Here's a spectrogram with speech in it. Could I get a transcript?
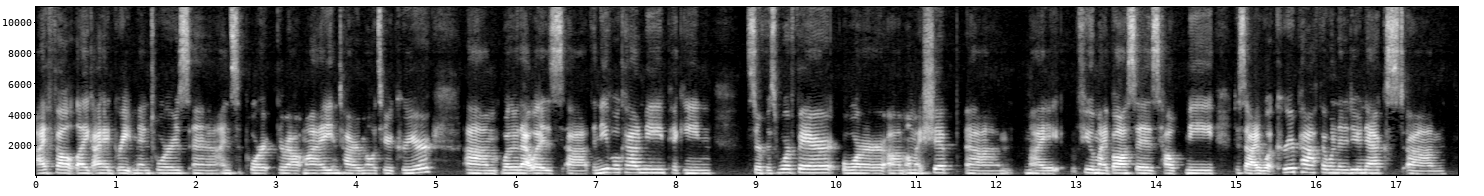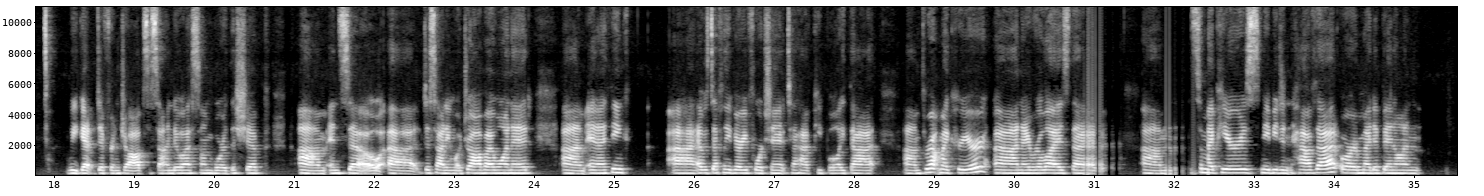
I felt like I had great mentors and, and support throughout my entire military career, um, whether that was uh, the Naval Academy, picking surface warfare, or um, on my ship. Um, my few of my bosses helped me decide what career path I wanted to do next. Um, we get different jobs assigned to us on board the ship. Um, and so uh, deciding what job I wanted. Um, and I think uh, I was definitely very fortunate to have people like that um, throughout my career. Uh, and I realized that some of my peers maybe didn't have that or might have been on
